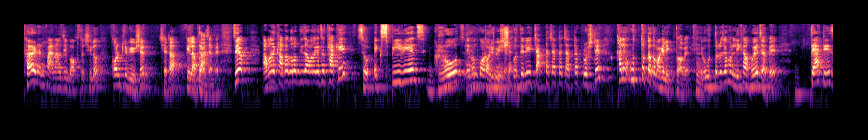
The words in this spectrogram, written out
থার্ড অ্যান্ড ফাইনাল যে বক্সটা ছিল কন্ট্রিবিউশন সেটা ফিল আপ হয়ে যাবে। যে আমাদের খাতা কলম যদি আমাদের কাছে থাকে সো এক্সপিরিয়েন্স গ্রোথ এবং কন্ট্রিবিউশন. প্রতিটি চারটা চারটা চারটা প্রশ্নের খালি উত্তরটা তোমাকে লিখতে হবে। এবং উত্তরটা যখন লেখা হয়ে যাবে that is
